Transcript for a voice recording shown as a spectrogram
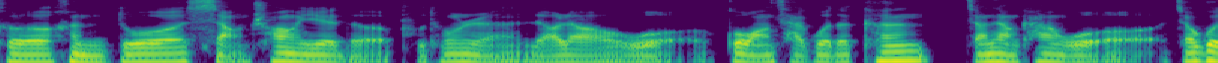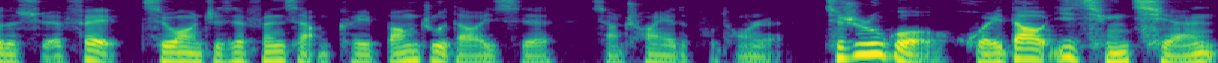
和很多想创业的普通人聊聊我过往踩过的坑。讲讲看我交过的学费，希望这些分享可以帮助到一些想创业的普通人。其实，如果回到疫情前，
